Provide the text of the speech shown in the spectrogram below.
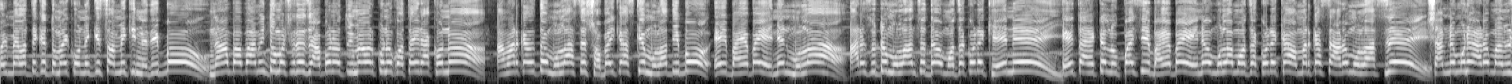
ওই মেলা থেকে তোমাকে অনেক কিছু আমি কিনে দিব। না বাবা, আমি তোমার সাথে যাব না, তুমি আমার কোনো কথাই রাখো না। আমার কাছে তো মুলা আছে, সবাইকে আজকে মুলা দিব। এই ভাই ভাই, এই নেন মুলা। আরে ছোট মুলা আনছো, দাও, মজা করে খেয়ে নেই। এই তার একটা লোক পাইছি ভাই ভাই, এই নাও মুলা, মজা করে খা আমার কাছে আরও মুলা আছে। সামনে মনে আরও মানুষ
